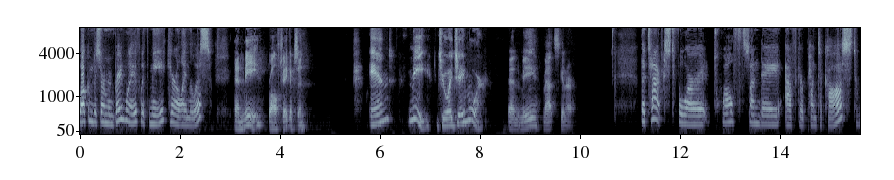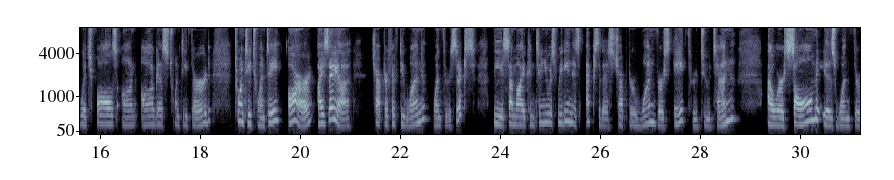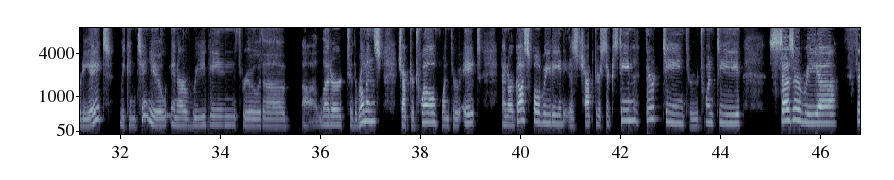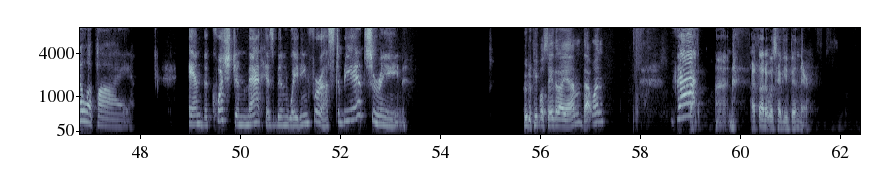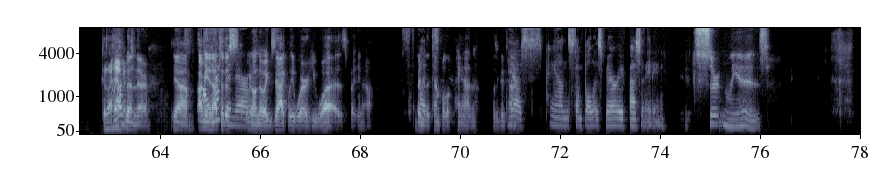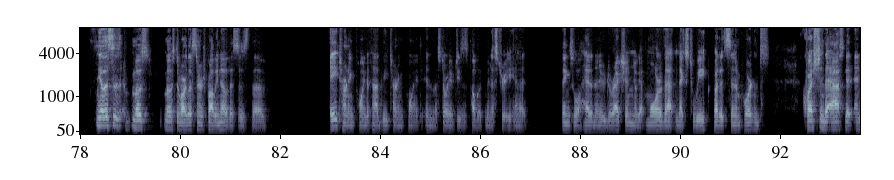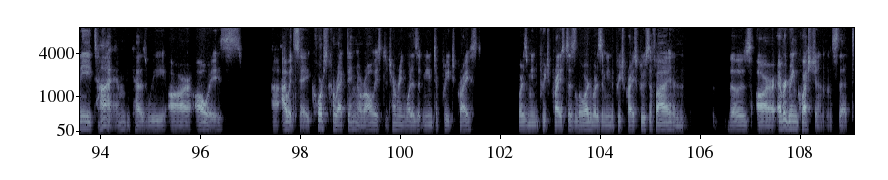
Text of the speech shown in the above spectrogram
Welcome to Sermon Brainwave with me, Karoline Lewis. And me, Rolf Jacobson. And me, Joy J. Moore. And me, Matt Skinner. The text for 12th Sunday after Pentecost, which falls on August 23rd, 2020, are Isaiah chapter 51, 1 through 6. The semi-continuous reading is Exodus chapter 1, verse 8 through 210. Our psalm is 138. We continue in our reading through the uh, letter to the Romans, chapter 12, 1 through 8. And our gospel reading is chapter 16, 13 through 20, Caesarea Philippi. And the question Matt has been waiting for us to be answering. Who do people say that I am? That one? That one. I thought it was Have You Been There? Because I, I haven't. been there. Yeah. I mean, I up to this, there. we don't know exactly where he was, but you know, I've been to the Temple of Pan. It was a good time. Yes, Pan's temple is very fascinating. It certainly is. You know, this is most most of our listeners probably know this is the a turning point, if not the turning point, in the story of Jesus' public ministry, and it things will head in a new direction. You'll get more of that next week, but it's an important question to ask at any time because we are always, uh, I would say, course correcting or always determining what does it mean to preach Christ? What does it mean to preach Christ as Lord? What does it mean to preach Christ crucified? And those are evergreen questions that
